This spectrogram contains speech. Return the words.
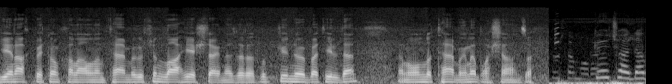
yenaq beton kanalının təmiri üçün layihə işləri nəzərdə tutulub ki, növbəti ildən yəni onun da təmirinə başlanacaq. Göyçayda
